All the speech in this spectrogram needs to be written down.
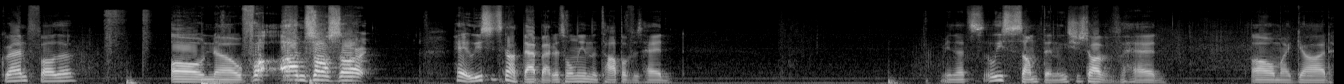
Grandfather. Oh no. I'm so sorry. Hey, at least it's not that bad. It's only in the top of his head. I mean, that's at least something. At least you still have a head. Oh my god.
